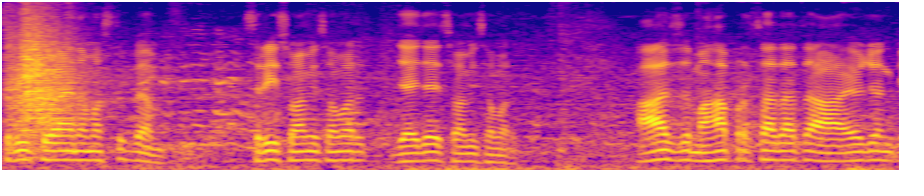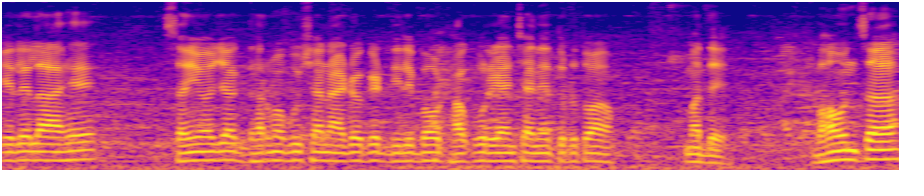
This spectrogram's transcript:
श्री शिवाय नमस्तुभ्यम श्री स्वामी समर्थ जय जय स्वामी समर्थ. आज महाप्रसादाचं आयोजन केलेलं आहे संयोजक धर्मभूषण ॲडव्होकेट दिलीपभाऊ ठाकूर यांच्या नेतृत्वामध्ये. भाऊंचं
